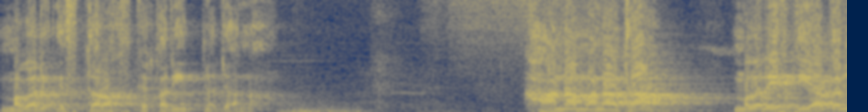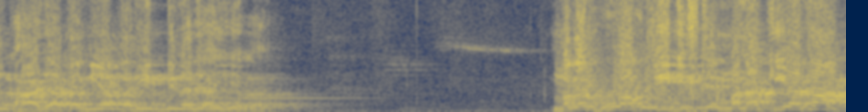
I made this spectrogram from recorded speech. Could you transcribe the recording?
مگر اس درخت کے قریب نہ جانا۔ کھانا منع تھا، مگر احتیاطاً کہا جاتا، میاں قریب بھی نہ جائیے گا۔ مگر ہوا وہی جس سے منع کیا تھا۔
